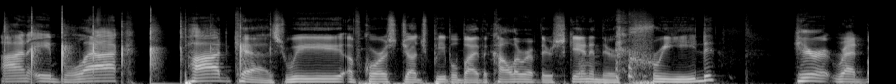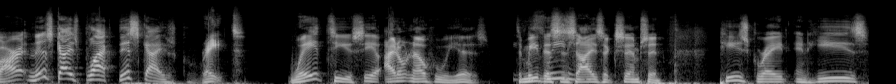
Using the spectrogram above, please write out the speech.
on a black podcast. We, of course, judge people by the color of their skin and their creed here at Red Bar. And this guy's black. This guy's great. Wait till you see it. I don't know who he is. He's to me, this is. Isaac Simpson. He's great, and he's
